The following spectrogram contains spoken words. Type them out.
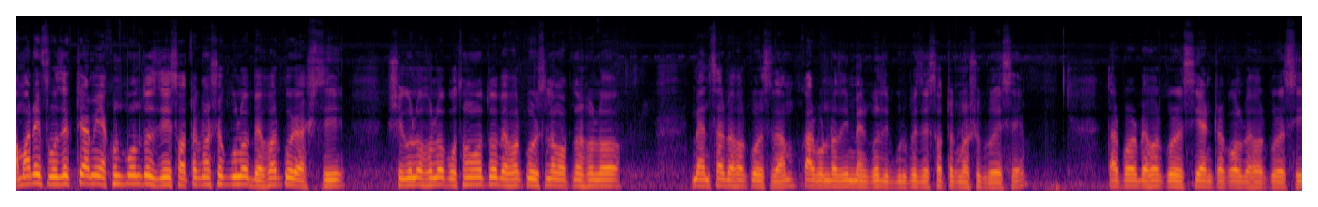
আমার এই প্রজেক্টে আমি এখন পর্যন্ত যে ছত্রাকনাশকগুলো ব্যবহার করে আসছি, সেগুলো হলো প্রথমত ব্যবহার করেছিলাম আপনার হলো ম্যানসার ব্যবহার করেছিলাম, কার্বন ডাইজিম ম্যানগ্রোজিভ গ্রুপে যে ছত্রাকনাশক রয়েছে। তারপর ব্যবহার করেছি অ্যান্ট্রাকল ব্যবহার করেছি,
